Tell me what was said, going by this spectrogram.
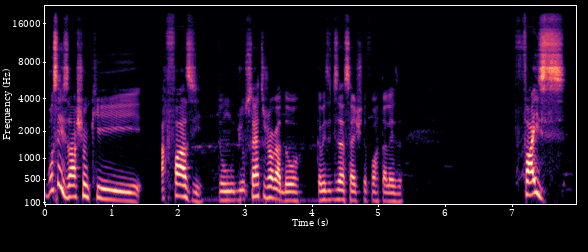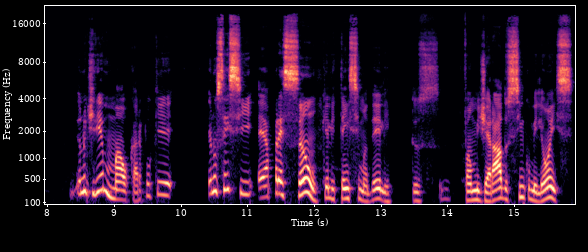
Vocês acham que a fase de um, de um certo jogador, camisa 17 do Fortaleza, faz. Eu não diria mal, cara, porque eu não sei se é a pressão que ele tem em cima dele, dos famigerados 5 milhões.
